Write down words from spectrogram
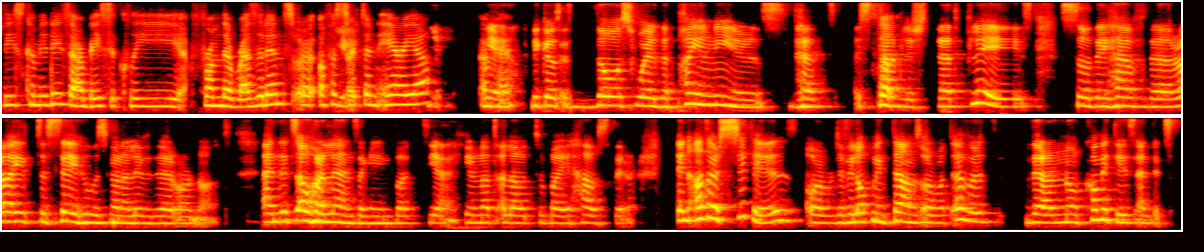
These committees are basically from the residents of a yeah. certain area. Yeah. Okay. Yeah, because those were the pioneers that established that place. So they have the right to say who's going to live there or not. And it's our lands again, but yeah, you're not allowed to buy a house there. In other cities or development towns or whatever, there are no committees and it's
